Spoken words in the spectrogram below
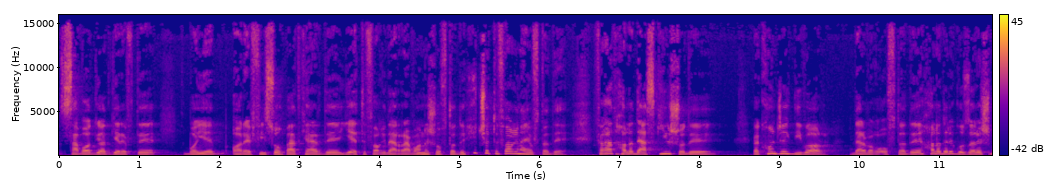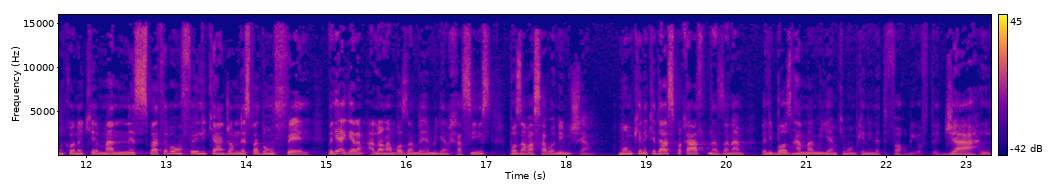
سواد یاد گرفته با یه عارفی صحبت کرده یه اتفاقی در روانش افتاده هیچ اتفاقی نیفتاده. فقط حالا دستگیر شده و کنج یک دیوار در واقع افتاده. حالا داره گزارش می‌کنه که من نسبت به اون فعلی که انجام نسبت به اون فعل. ولی اگرم الانم بازم بهم میگن خسیس بازم عصبانی میشم. ممکنه که دست به قتل نزنم. ولی باز هم من میگم که ممکنه این اتفاق بیفته. جهل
